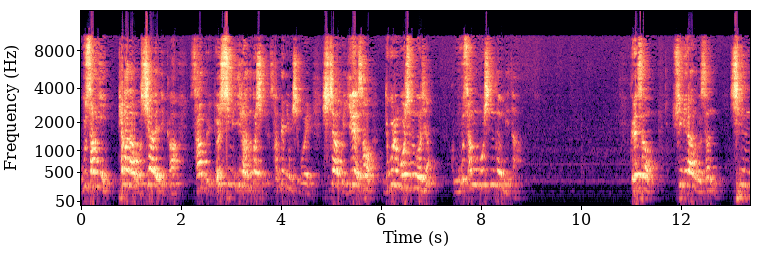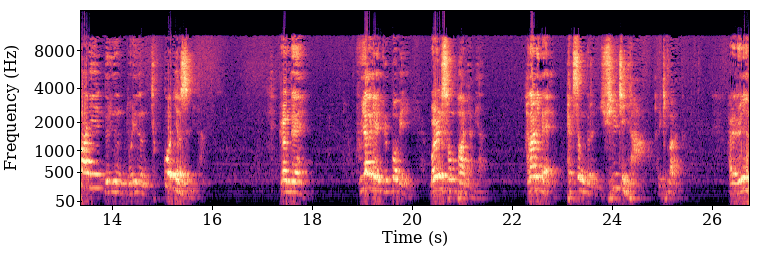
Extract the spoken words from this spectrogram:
우상이 평안하고 쉬어야 되니까 사람들이 열심히 일을 하는 것입니다. 365일 쉬지 않고 일해서 누구를 모시는 거죠? 그 우상을 모시는 겁니다. 그래서 쉼이라는 것은 쉼만이 누리는, 누리는 특권이었습니다. 그런데 구약의 율법이 뭘 선포하냐면 하나님의 백성들은 쉴지니라 이렇게 말합니다. 할렐루야.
